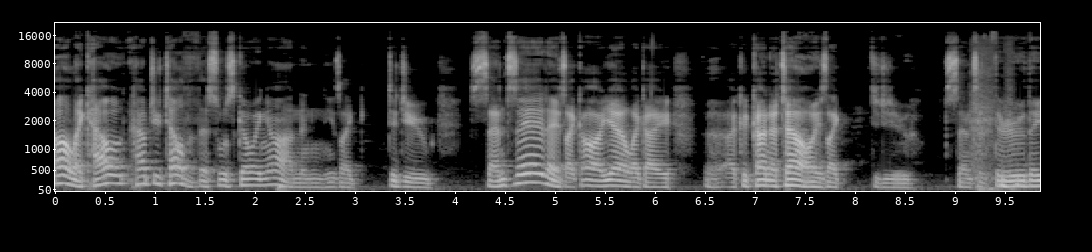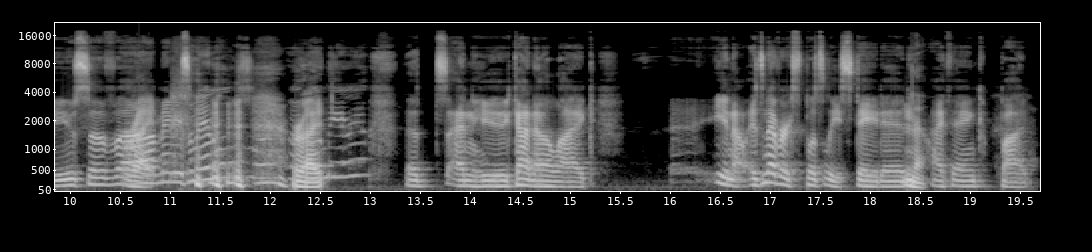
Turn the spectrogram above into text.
"Oh, like how how'd you tell that this was going on?" And he's like, "Did you sense it?" And he's like, "Oh yeah, like I uh, I could kind of tell." He's like, "Did you sense it through the use of uh, right. maybe some animals uh, right. in the area?" It's, and he kind of like you know, it's never explicitly stated, no. I think, but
